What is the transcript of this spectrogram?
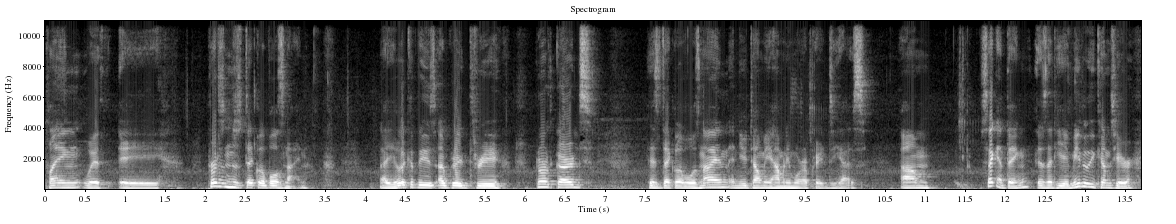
playing with a person whose deck level is 9. Now you look at these upgrade 3 Northguards, his deck level is 9, and you tell me how many more upgrades he has. Um, second thing is that he immediately comes here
